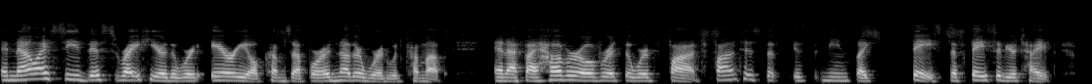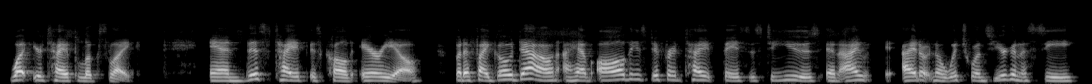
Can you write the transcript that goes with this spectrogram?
And now I see this right here, the word Arial comes up, or another word would come up. And if I hover over it, the word font. Font is the is means like face, the face of your type, what your type looks like. And this type is called Arial. But if I go down, I have all these different typefaces to use, and I I don't know which ones you're going to see,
